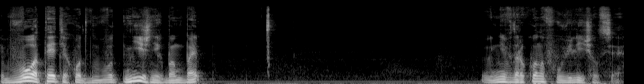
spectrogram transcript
Вот этих вот, вот нижних бомба... Гнев драконов увеличился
